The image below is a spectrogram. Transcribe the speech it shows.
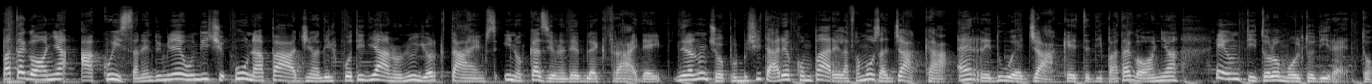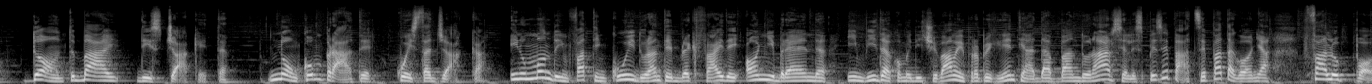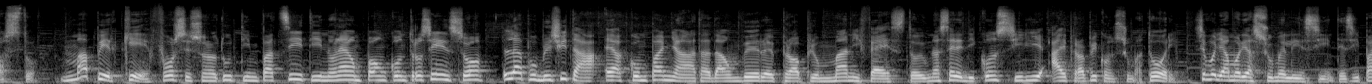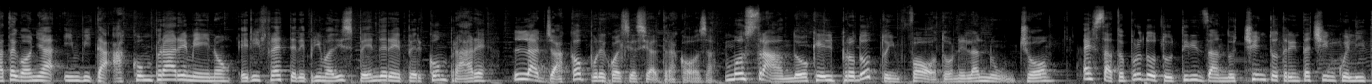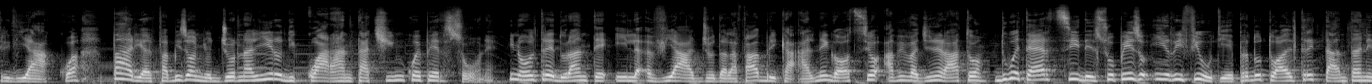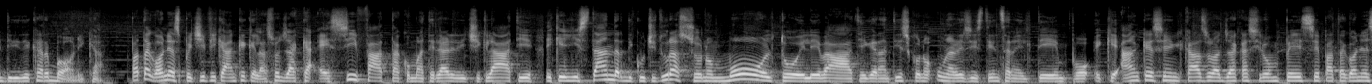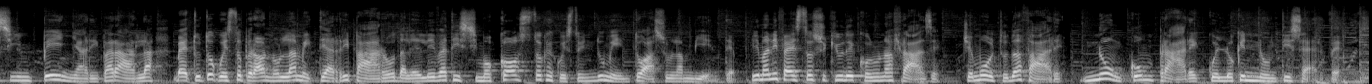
Patagonia acquista nel 2011 una pagina del quotidiano New York Times in occasione del Black Friday. Nell'annuncio pubblicitario compare la famosa giacca R2 Jacket di Patagonia e un titolo molto diretto: Don't buy this jacket. Non comprate questa giacca. In un mondo infatti in cui durante il Black Friday ogni brand invita, come dicevamo, i propri clienti ad abbandonarsi alle spese pazze, Patagonia fa l'opposto. Ma perché? Forse sono tutti impazziti? Non è un po' un controsenso? La pubblicità è accompagnata da un vero e proprio manifesto e una serie di consigli ai propri consumatori. Se vogliamo riassumerli in sintesi, Patagonia invita a comprare meno e riflettere prima di spendere per comprare la giacca oppure qualsiasi altra cosa, mostrando che il prodotto in foto nell'annuncio è stato prodotto utilizzando 135 litri di acqua, pari al fabbisogno giornaliero di 45 persone. Inoltre, durante il viaggio dalla fabbrica al negozio aveva generato due terzi del suo peso in rifiuti e prodotto altrettanta anidride carbonica. Patagonia specifica anche che la sua giacca è sì fatta con materiali riciclati e che gli standard di cucitura sono molto elevati e garantiscono una resistenza nel tempo e che anche se nel caso la giacca si rompesse Patagonia si impegna a ripararla, beh tutto questo però non la mette al riparo dall'elevatissimo costo che questo indumento ha sull'ambiente. Il manifesto si chiude con una frase, c'è molto da fare, non comprare quello che non ti serve.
